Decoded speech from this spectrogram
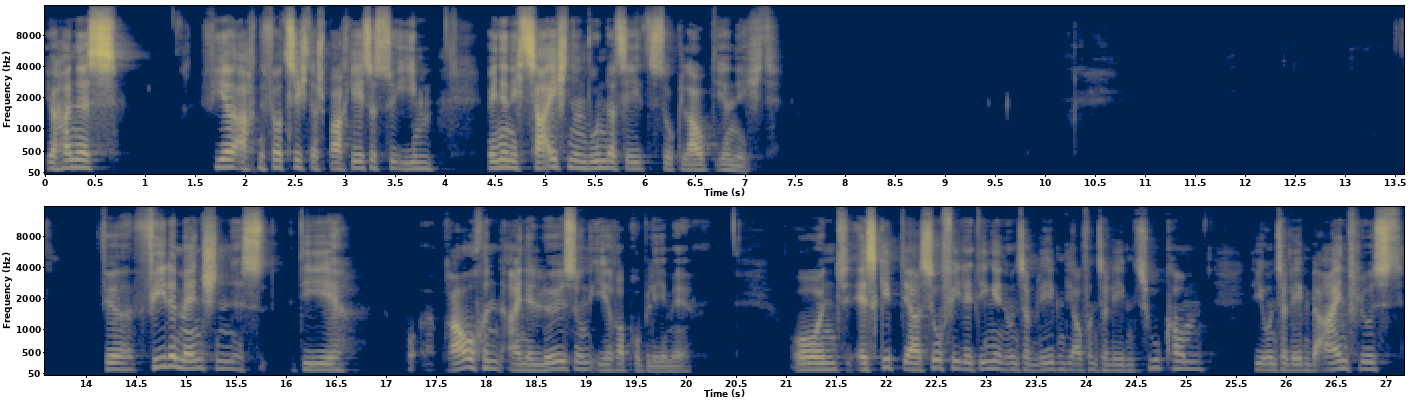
Johannes 4,48, da sprach Jesus zu ihm, wenn ihr nicht Zeichen und Wunder seht, so glaubt ihr nicht. Für viele Menschen die brauchen eine Lösung ihrer Probleme. Und es gibt ja so viele Dinge in unserem Leben, die auf unser Leben zukommen, die unser Leben beeinflusst.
